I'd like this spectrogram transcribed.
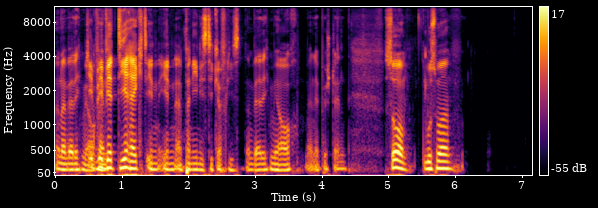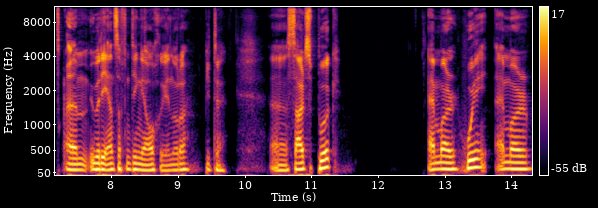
dann, werde ich mir die, auch. Wird direkt in, in Panini-Sticker fließen. Dann werde ich mir auch meine bestellen. So, muss man ähm, über die ernsthaften Dinge auch reden, oder? Bitte. Äh, Salzburg, einmal Hui, einmal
